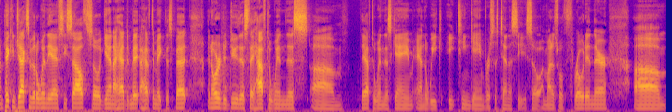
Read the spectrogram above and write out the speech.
I'm picking Jacksonville to win the AFC South. So again, I had to make I have to make this bet. In order to do this, they have to win this. Um, they have to win this game and the Week 18 game versus Tennessee. So I might as well throw it in there. Um,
